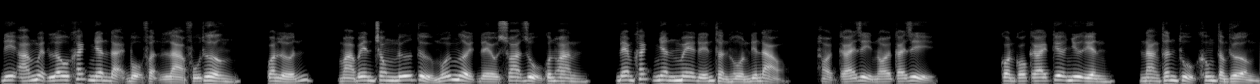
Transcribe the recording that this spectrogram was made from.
Đi Á Nguyệt lâu khách nhân đại bộ phận là phú thương, quan lớn, mà bên trong nữ tử mỗi người đều xoa dụ quân hoan, đem khách nhân mê đến thần hồn điên đảo, hỏi cái gì nói cái gì. Còn có cái kia như yên, nàng thân thủ không tầm thường,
